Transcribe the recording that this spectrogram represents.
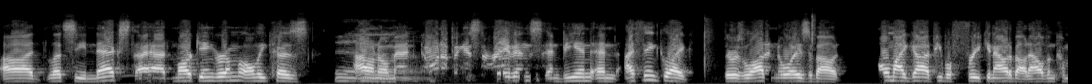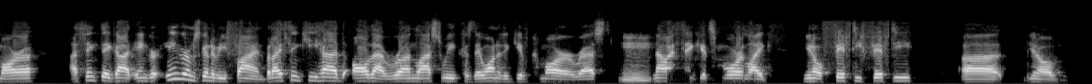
uh, let's see. Next, I had Mark Ingram only because I don't know, man. Going up against the Ravens and being, and I think like there was a lot of noise about, oh my God, people freaking out about Alvin Kamara. I think they got Ingram. Ingram's going to be fine, but I think he had all that run last week because they wanted to give Kamara a rest. Mm. Now I think it's more like you know, 50 50. Uh, you know,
